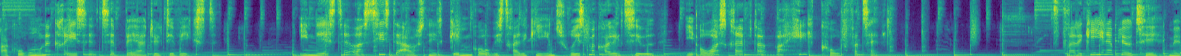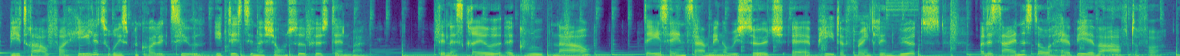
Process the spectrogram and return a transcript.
fra coronakrise til bæredygtig vækst. I næste og sidste afsnit gennemgår vi strategien Turismekollektivet i overskrifter og helt kort fortalt. Strategien er blevet til med bidrag fra hele Turismekollektivet i Destination Sydkyst Danmark. Den er skrevet af Group Now, dataindsamling og research af Peter Franklin Wirtz, og designet står Happy Ever After for.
